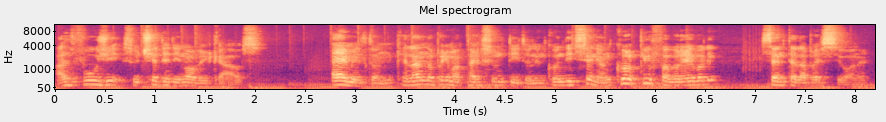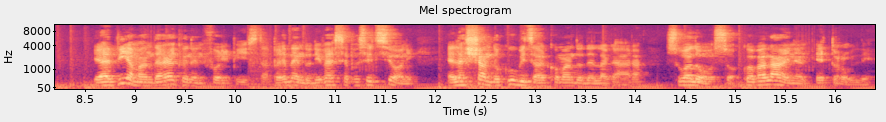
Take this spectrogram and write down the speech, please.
al Fuji succede di nuovo il caos. Hamilton, che l'anno prima ha perso un titolo in condizioni ancora più favorevoli, sente la pressione e avvia manda Raikkonen fuori pista, perdendo diverse posizioni e lasciando Kubica al comando della gara, su Alonso, Kovalainen e Trulli.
